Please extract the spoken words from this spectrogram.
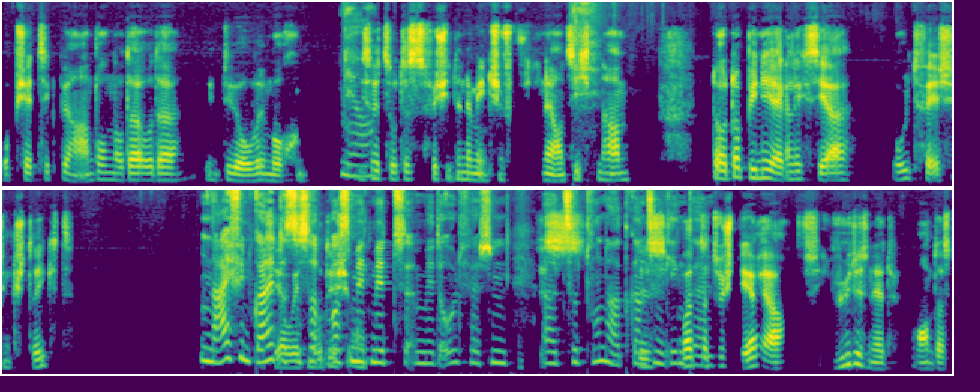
abschätzig behandeln oder, oder irgendwie Ovel machen. Ja. Ist halt so, dass verschiedene Menschen verschiedene Ansichten haben. Da, da bin ich eigentlich sehr old-fashioned gestrickt. Nein, ich finde gar nicht, dass das was mit, mit, mit Old-Fashion äh, zu tun hat. Ganz das im Gegenteil. Dazu Stereo. Ich will das nicht anders.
